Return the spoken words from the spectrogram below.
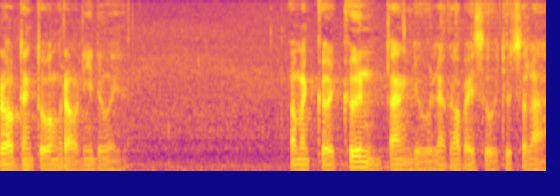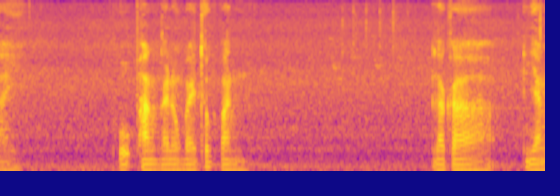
รวมทั้งตัวของเรานี้ด้วย พอมันเกิดขึ้นตั้งอยู่แล้วก็ไปสู่จุดสลาย ผุพังกันลงไปทุกวัน แล้วก็ยัง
